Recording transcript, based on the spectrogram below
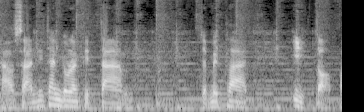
ข่าวสารที่ท่านกำลังติดตาม จะไม่พลาดอีกต่อไป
